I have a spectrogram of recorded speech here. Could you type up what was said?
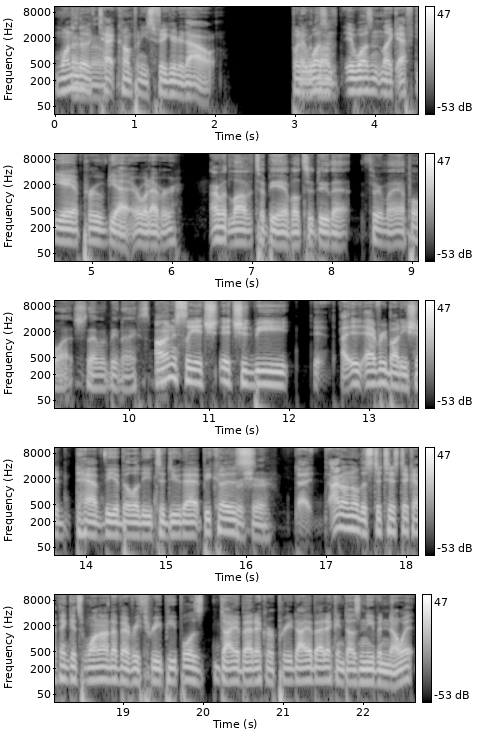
one of the know. tech companies figured it out but I it wasn't it wasn't like fda approved yet or whatever I would love to be able to do that through my Apple Watch. That would be nice. But honestly it sh- it should be it, it, everybody should have the ability to do that for because sure. I, I don't know the statistic i think it's one out of every 3 people is diabetic or pre-diabetic and doesn't even know it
